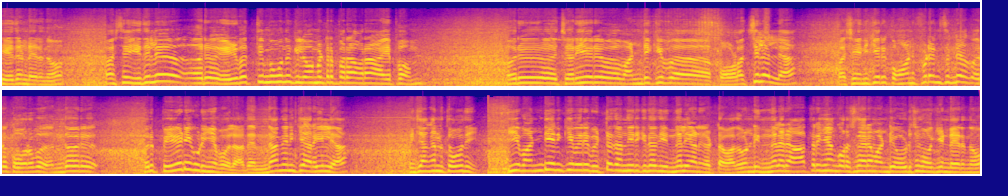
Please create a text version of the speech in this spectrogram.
ചെയ്തിട്ടുണ്ടായിരുന്നു. പക്ഷേ ഇതിൽ ഒരു എഴുപത്തി മൂന്ന് കിലോമീറ്റർ പെർ അവർ ആയപ്പം ഒരു ചെറിയൊരു വണ്ടിക്ക് പൊളച്ചിലല്ല. പക്ഷേ എനിക്കൊരു കോൺഫിഡൻസിന്റെ ഒരു കുറവ് എന്തോ ഒരു ഒരു പേടി കുടുങ്ങിയ പോലെ. അതെന്താണെന്ന് എനിക്കറിയില്ല. എനിക്ക് അങ്ങനെ തോന്നി. ഈ വണ്ടി എനിക്ക് ഇവർ വിട്ട് തന്നിരിക്കുന്നത് ഇന്നലെയാണ് കേട്ടോ. അതുകൊണ്ട് ഇന്നലെ രാത്രി ഞാൻ കുറച്ച് നേരം വണ്ടി ഓടിച്ച് നോക്കിയിട്ടുണ്ടായിരുന്നു.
